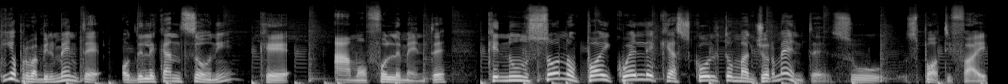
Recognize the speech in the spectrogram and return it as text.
io probabilmente ho delle canzoni che amo follemente che non sono poi quelle che ascolto maggiormente su Spotify.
